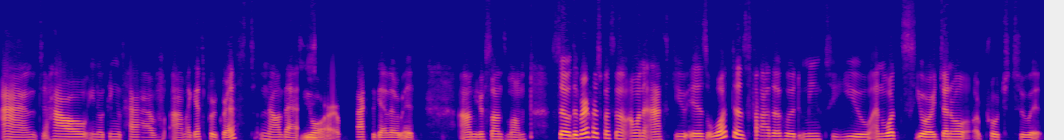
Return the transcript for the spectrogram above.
and how, you know, things have, um, I guess, progressed now that mhm. you're back together with um, your son's mom. So the very first question I want to ask you is, what does fatherhood mean to you, and what's your general approach to it?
